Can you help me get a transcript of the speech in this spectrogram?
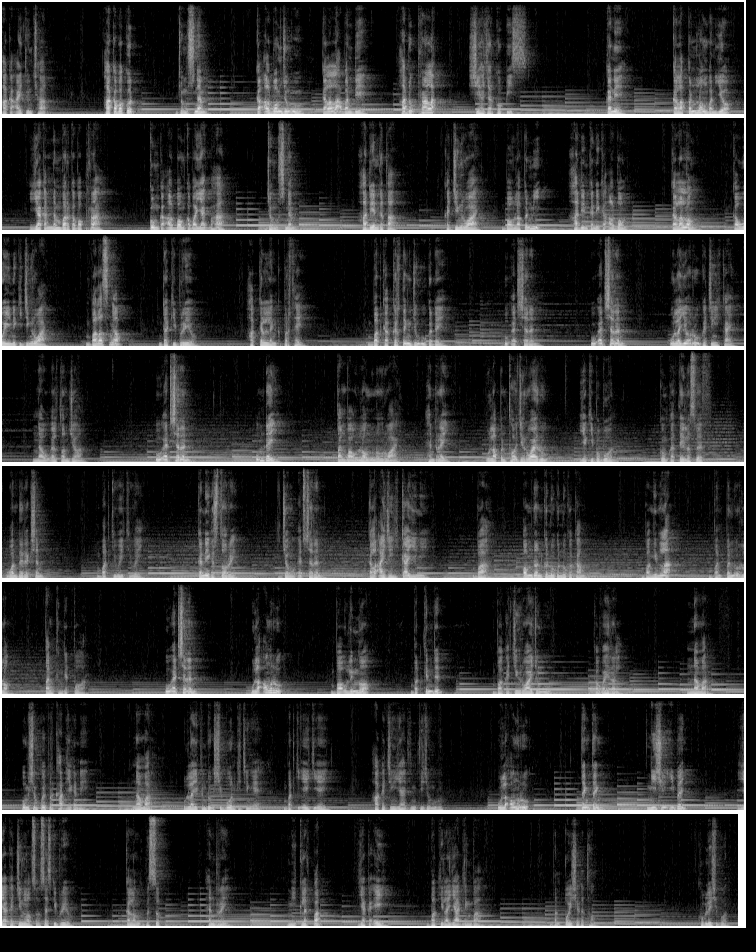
ha ka iTunes chart ha ka bakut jong snam ka album jong u kalala bande haduk pralak si hajar kopis kane kala penlong ban yo. Ya kan nembar ka bapra kum ka album ka bayat bah jong snem hadin kata ka jingruai baula penmi hadin kani ka album. Kalalong ka wei ni ki jingruai balas ngap daki brio. Hakkel leng ke perthai bat ka kerting jung u kadai u Ed Sheeran u Ed Sheeran u la yo ru ka jing hikai na u Elton John. U Ed Sheeran um dai tang bau long nong ruai Henry u la pen tho jing ruai ru yaki babun kum ka Taylor Swift One Direction bat kiwei kiwei kani ka story jong u Ed Sheeran kala ai jing hikai yingi ba om don kenu kenu kakam bangin ban pen urlong tang kendet por u Ed ula ongru ba ulingo bat kendet ba ka jingrwai jong u ka viral namar um sempoi perkat ye kene. Namar ulai kenduk sibun ki jing e bat ki e ki e ha ka jing ya jing ti jong u. Ula ongru teng teng ngishi ibet ya ka jing long sukses ki brio kalong besuk. Henry ni klet pat ya ka e baki layat lingba. Ban poi sya ka thong kuble sibon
